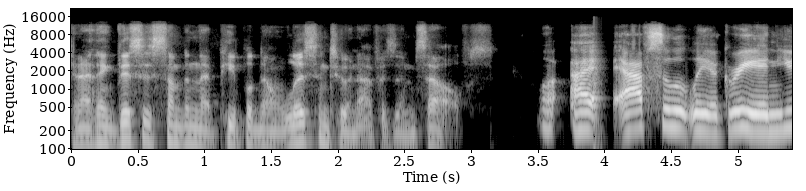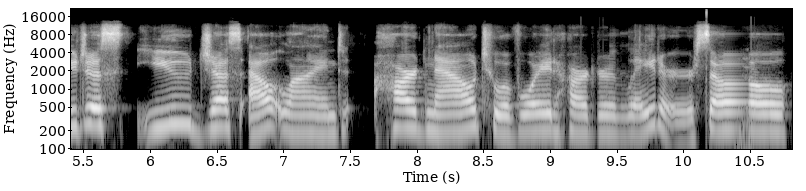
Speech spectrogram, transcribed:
And I think this is something that people don't listen to enough as themselves. Well, I absolutely agree. And you just you just outlined hard now to avoid harder later. So,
